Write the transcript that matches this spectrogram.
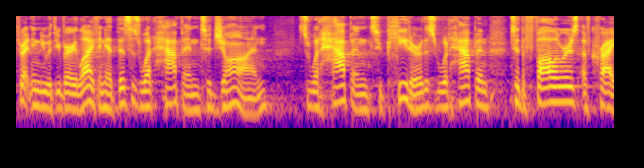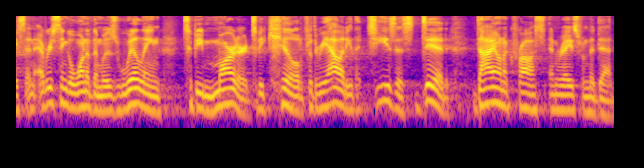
threatening you with your very life, and yet this is what happened to John. This is what happened to Peter. This is what happened to the followers of Christ. And every single one of them was willing to be martyred, to be killed for the reality that Jesus did die on a cross and raise from the dead.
